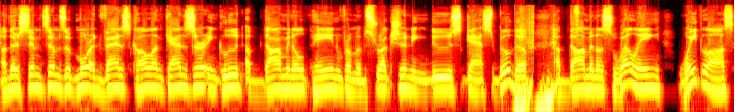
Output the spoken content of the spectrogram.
Other symptoms of more advanced colon cancer include abdominal pain pain from obstruction-induced gas buildup, abdominal swelling, weight loss,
